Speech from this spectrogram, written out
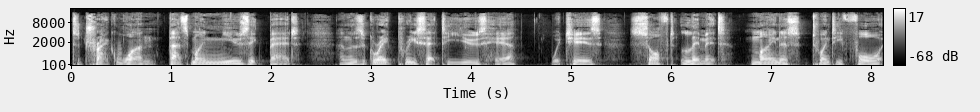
to track one. That's my music bed. And there's a great preset to use here, which is soft limit minus 24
